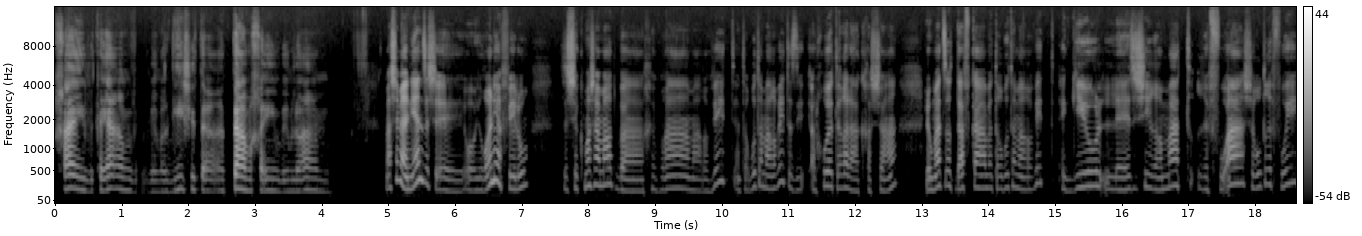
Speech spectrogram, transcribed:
חי וקיים ומרגיש את הטעם החיים במלואם. מה שמעניין זה, ש... או אירוני אפילו, זה שכמו שאמרת, בחברה המערבית, התרבות המערבית, אז הלכו יותר על ההכחשה. לעומת זאת, דווקא בתרבות המערבית הגיעו לאיזושהי רמת רפואה, שירות רפואי,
